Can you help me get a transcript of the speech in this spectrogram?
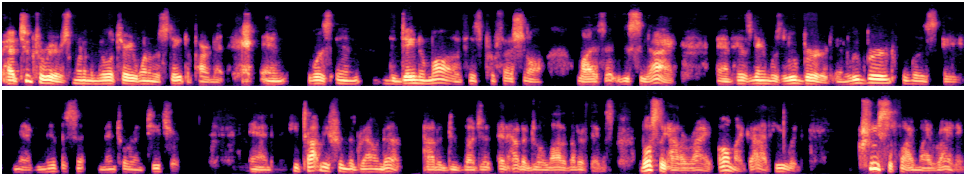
had two careers one in the military, one in the State Department, and was in the denouement of his professional life at UCI. And his name was Lou Bird. And Lou Bird was a magnificent mentor and teacher. And he taught me from the ground up. how to do budget, and how to do a lot of other things, mostly how to write. Oh my God, he would crucify my writing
